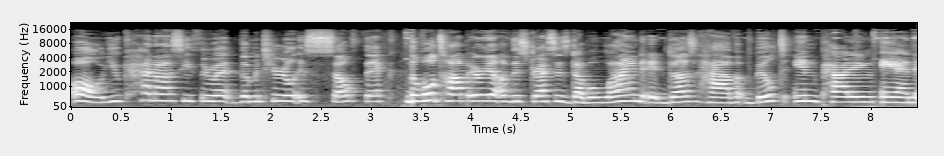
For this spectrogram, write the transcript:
all. You cannot see through it. The material is so thick. The whole top area of this dress is double lined. It does have built-in padding and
